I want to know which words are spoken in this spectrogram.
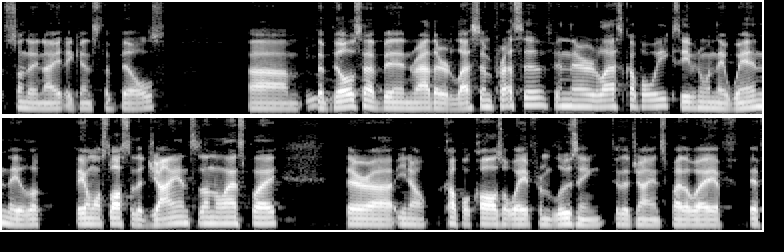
Sunday night against the Bills. Um, the Bills have been rather less impressive in their last couple weeks. Even when they win, they look they almost lost to the Giants on the last play. They're uh, you know a couple calls away from losing to the Giants. By the way, if if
